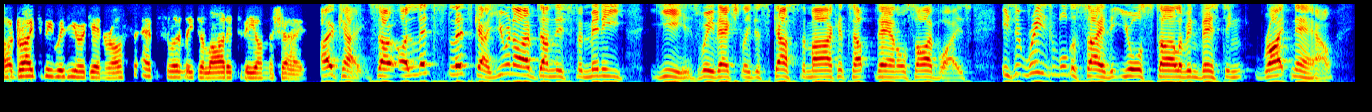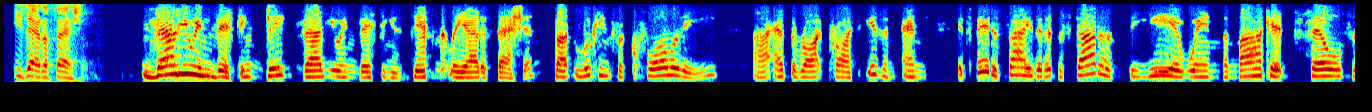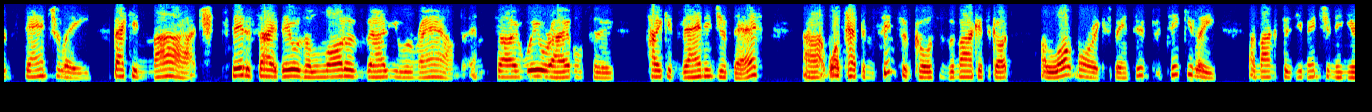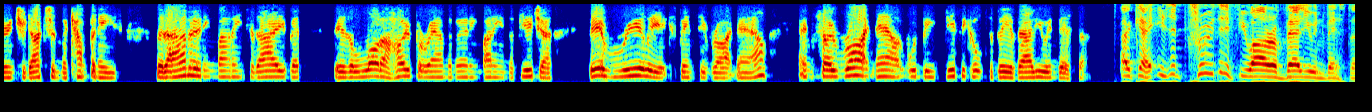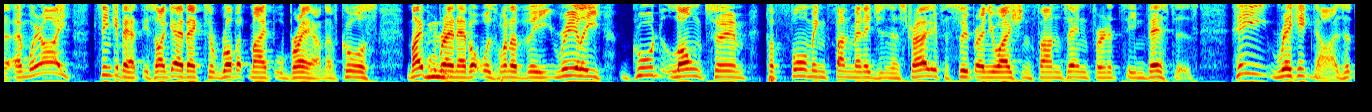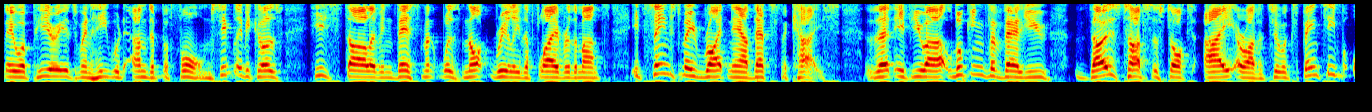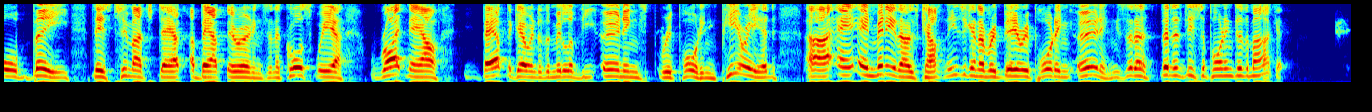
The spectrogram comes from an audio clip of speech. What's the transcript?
Oh, great to be with you again, Ross. Absolutely delighted to be on the show. Okay, so uh, let's let's go. You and I have done this for many years. We've actually discussed the markets up, down, or sideways. Is it reasonable to say that your style of investing right now is out of fashion? Value investing, deep value investing is definitely out of fashion, but looking for quality uh, at the right price isn't. And it's fair to say that at the start of the year when the market fell substantially back in March, it's fair to say there was a lot of value around. And so we were able to take advantage of that. Uh, what's happened since, of course, is the market's got a lot more expensive, particularly amongst, as you mentioned in your introduction, the companies that aren't earning money today, but there's a lot of hope around them earning money in the future. They're really expensive right now. And so right now it would be difficult to be a value investor. Okay, is it true that if you are a value investor, and where I think about this, I go back to Robert Maple Brown. Of course, Maple Mm. Brown Abbott was one of the really good long term performing fund managers in Australia for superannuation funds and for its investors. He recognised that there were periods when he would underperform simply because his style of investment was not really the flavour of the month. It seems to me right now that's the case. That if you are looking for value, those types of stocks, A, are either too expensive or B, there's too much doubt about their earnings. And of course, we are right now about to go into the middle of the earnings reporting period, uh, and, and many of those companies are going to be reporting earnings that are that are disappointing to the market.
